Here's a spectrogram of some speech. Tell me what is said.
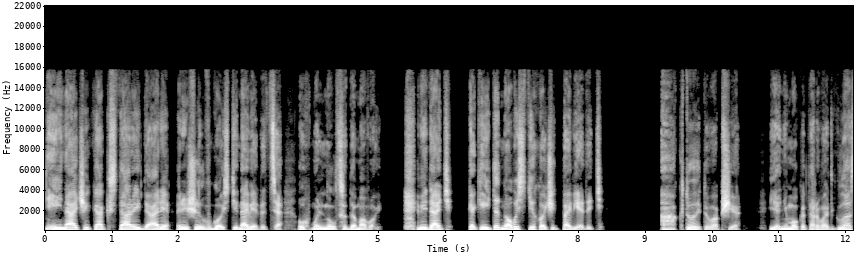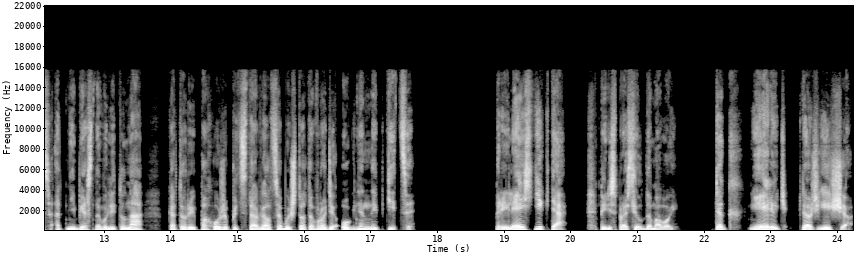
«Не иначе, как старый Дарья решил в гости наведаться», — ухмыльнулся домовой. «Видать, какие-то новости хочет поведать». «А кто это вообще?» Я не мог оторвать глаз от небесного летуна, который, похоже, представлял собой что-то вроде огненной птицы. «Прелестник-то?» — переспросил домовой. «Так нелюдь, кто ж еще?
